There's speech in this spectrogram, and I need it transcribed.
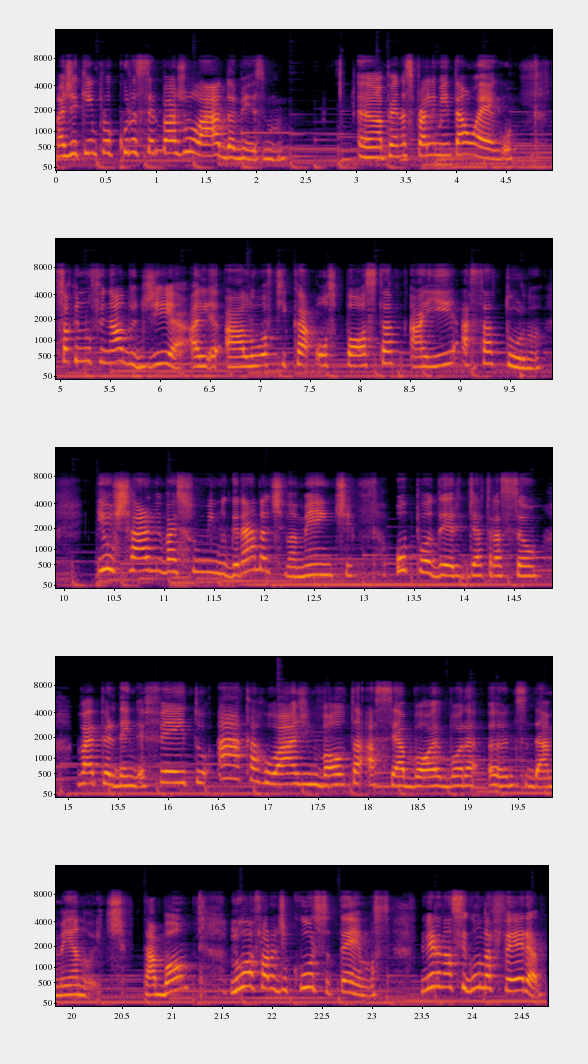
mas de quem procura ser bajulada mesmo. apenas para alimentar o ego. Só que no final do dia a, a lua fica oposta aí a Saturno e o charme vai sumindo gradativamente, o poder de atração vai perdendo efeito, a carruagem volta a ser a bórbora antes da meia-noite, tá bom? Lua fora de curso temos primeiro na segunda-feira,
